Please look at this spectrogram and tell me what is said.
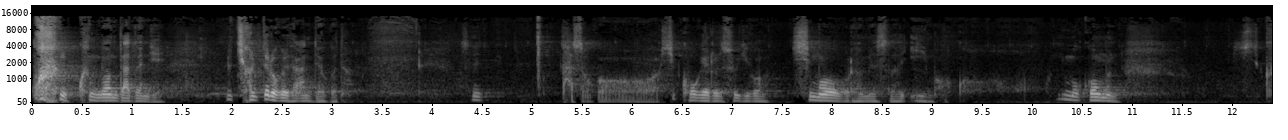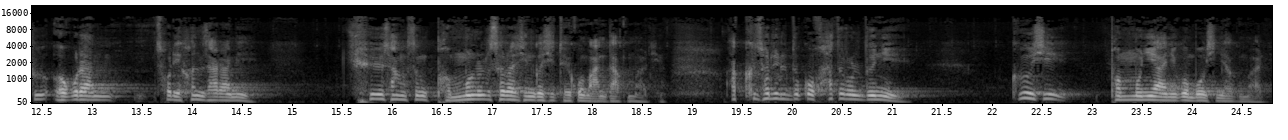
쾅쾅 놓는다든지 절대로 그래서 안 되거든. 다소곳이 고개를 숙이고 심호흡을 하면서 이목 먹고 오면 그 억울한 소리 한 사람이 최상승 법문을 설하신 것이 되고 만다고 말이에요. 아, 그 소리를 듣고 화두를 드니 그것이 법문이 아니고 무엇이냐고 말이에요.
